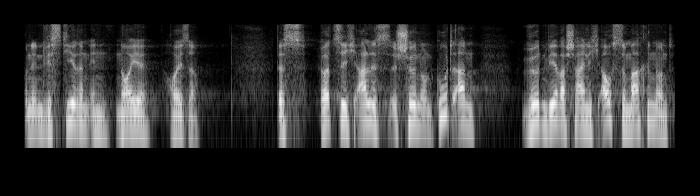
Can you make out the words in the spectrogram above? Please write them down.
und investieren in neue Häuser. Das hört sich alles schön und gut an, würden wir wahrscheinlich auch so machen und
